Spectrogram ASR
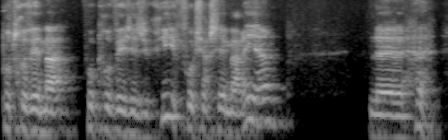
Pour trouver, ma, pour trouver Jésus-Christ, il faut chercher Marie. Hein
